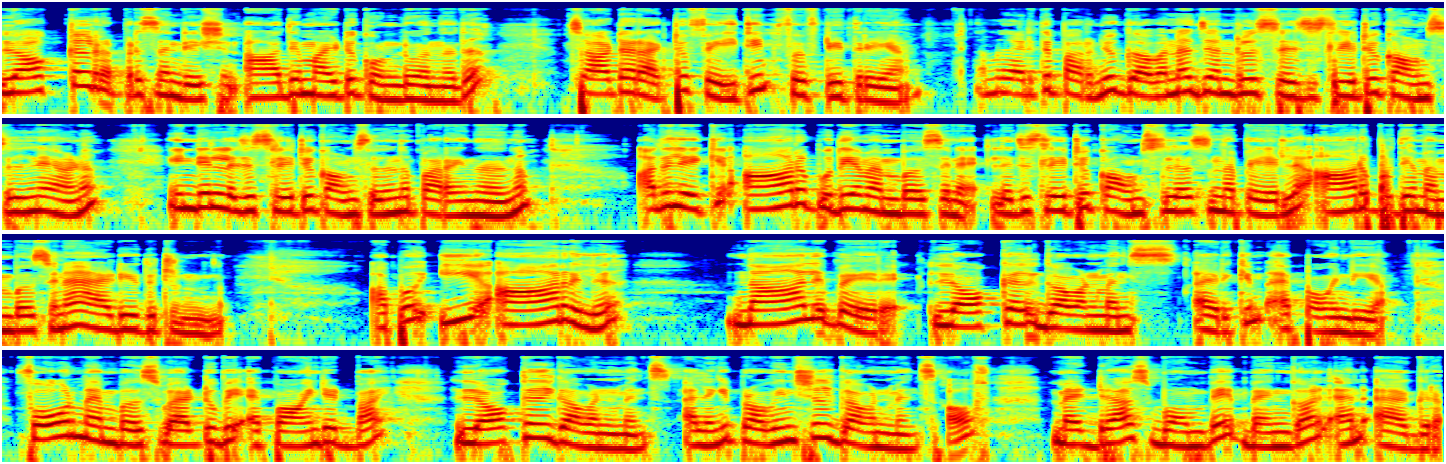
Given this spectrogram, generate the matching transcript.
ലോക്കൽ റെപ്രസെന്റേഷൻ ആദ്യമായിട്ട് കൊണ്ടുവന്നത് charter act of eighteen fifty three ആണ്. നമ്മൾ നേരത്തെ പറഞ്ഞു ഗവർണർ ജനറൽ ലെജിസ്ലേറ്റീവ് കൗൺസിലിനെയാണ് ഇന്ത്യൻ ലെജിസ്ലേറ്റീവ് കൗൺസിൽ എന്ന് പറയുന്നതെന്നും അതിലേക്ക് ആറ് പുതിയ മെമ്പേഴ്സിനെ ലെജിസ്ലേറ്റീവ് കൗൺസിലേഴ്സ് എന്ന പേരിൽ ആറ് പുതിയ മെമ്പേഴ്സിനെ ആഡ് ചെയ്തിട്ടുണ്ടെന്നും. അപ്പോൾ ഈ ആറിൽ നാല് പേരെ ലോക്കൽ ഗവൺമെന്റ്സ് ആയിരിക്കും അപ്പോയിന്റ് ചെയ്യുക. Four members were to be appointed by local governments അല്ലെങ്കിൽ provincial governments of Madras Bombay Bengal and Agra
